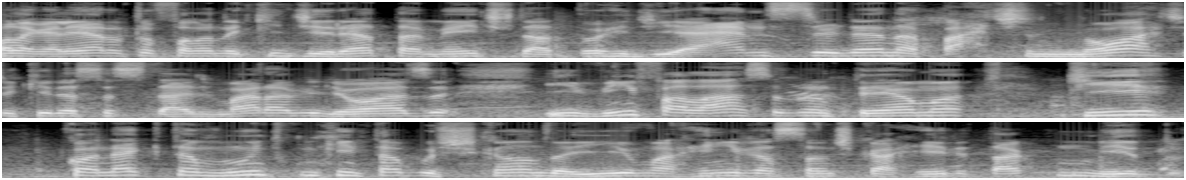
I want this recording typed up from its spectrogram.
Fala galera, eu tô falando aqui diretamente da Torre de Amsterdã, na parte norte aqui dessa cidade maravilhosa e vim falar sobre um tema que conecta muito com quem está buscando aí uma reinvenção de carreira e está com medo.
